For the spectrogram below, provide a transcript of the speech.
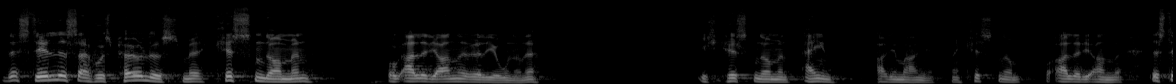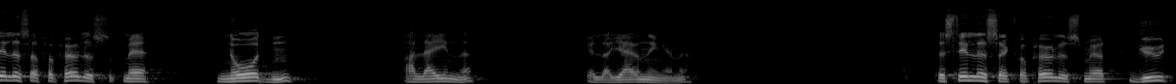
Det stiller seg hos Paulus med kristendommen og alle de andre religionene. Ikke kristendommen én av de mange, men kristendom og alle de andre. Det stiller seg for Paulus med nåden alene eller gjerningene. Det stiller seg for Paulus med at Gud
